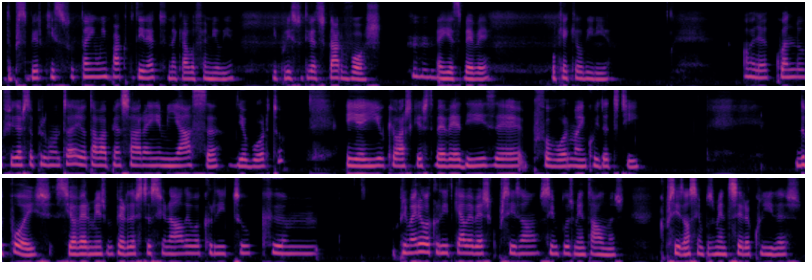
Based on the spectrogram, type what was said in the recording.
de perceber que isso tem um impacto direto naquela família e por isso tu tivesses que dar voz a esse bebê, o que é que ele diria? Olha, quando fiz esta pergunta, eu estava a pensar em ameaça de aborto. E aí o que eu acho que este bebê diz é: por favor, mãe, cuida de ti. Depois, se houver mesmo perda estacional, eu acredito que. Primeiro, eu acredito que há bebés que precisam simplesmente almas, que precisam simplesmente ser acolhidas.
